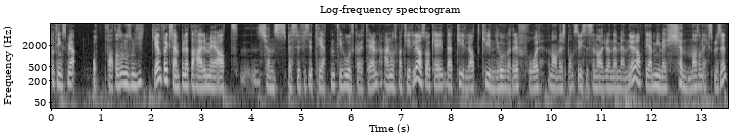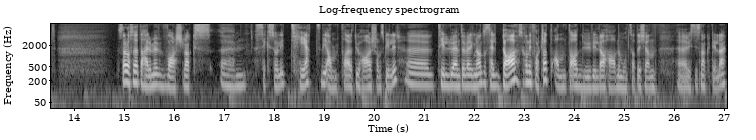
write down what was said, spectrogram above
på ting som jeg oppfatta som noe som gikk igjen. F.eks. dette her med at kjønnsspesifisiteten til hovedkarakteren er noe som er tydelig. Altså ok, Det er tydelig at kvinnelige hovedkarakterer får en annen respons i visse scenarioer enn det menn gjør. At de er mye mer kjønna sånn eksplisitt. Så er det også dette her med hva slags øh, seksualitet de antar at du har som spiller, øh, til du eventuelt velger noe annet. Og selv da så kan de fortsatt anta at du vil da ha det motsatte kjønn øh, hvis de snakker til deg.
